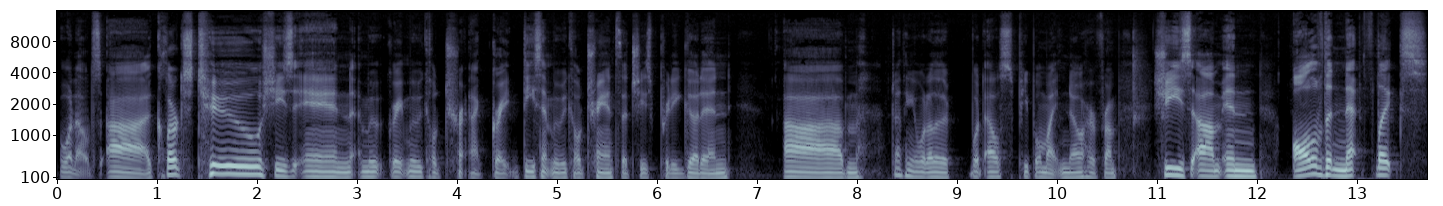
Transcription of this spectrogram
what else? Uh clerks 2 she's in a mo- great movie called Tra- great decent movie called trance that she's pretty good in. Um trying to think of what other what else people might know her from she's um in all of the netflix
